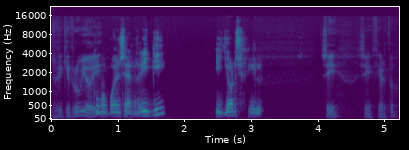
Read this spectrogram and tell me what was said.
Ricky Rubio y. como pueden ser Ricky y George Hill. Sí, sí, cierto.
